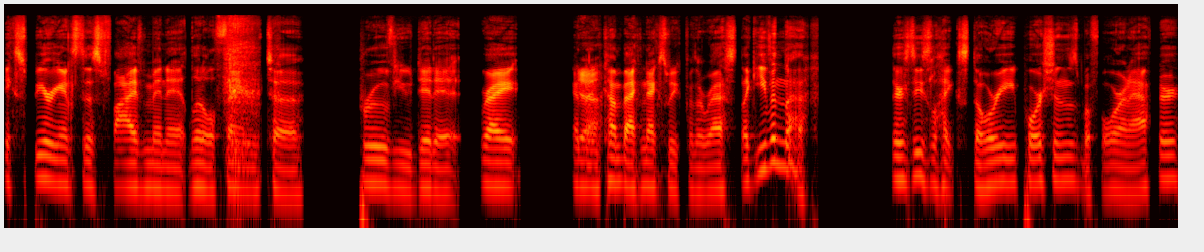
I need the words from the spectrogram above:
experience this five minute little thing to prove you did it right, and Yeah. then come back next week for the rest. Like even the there's these like story portions before and after,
